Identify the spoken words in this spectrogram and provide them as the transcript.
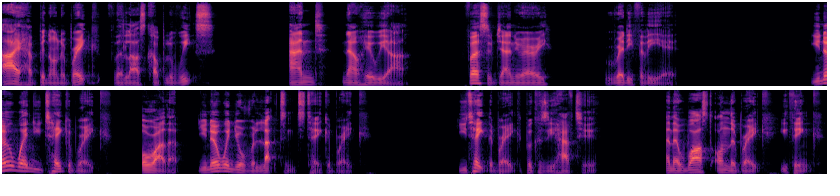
I have been on a break for the last couple of weeks. And now here we are 1st of January, ready for the year. You know when you take a break, or rather, you know when you're reluctant to take a break. You take the break because you have to. And then whilst on the break, you think,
